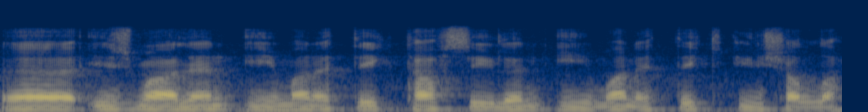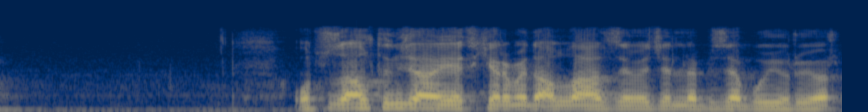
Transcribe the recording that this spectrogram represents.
e, icmalen iman ettik, tafsilen iman ettik inşallah. 36. ayet-i kerimede Allah Azze ve Celle bize buyuruyor.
